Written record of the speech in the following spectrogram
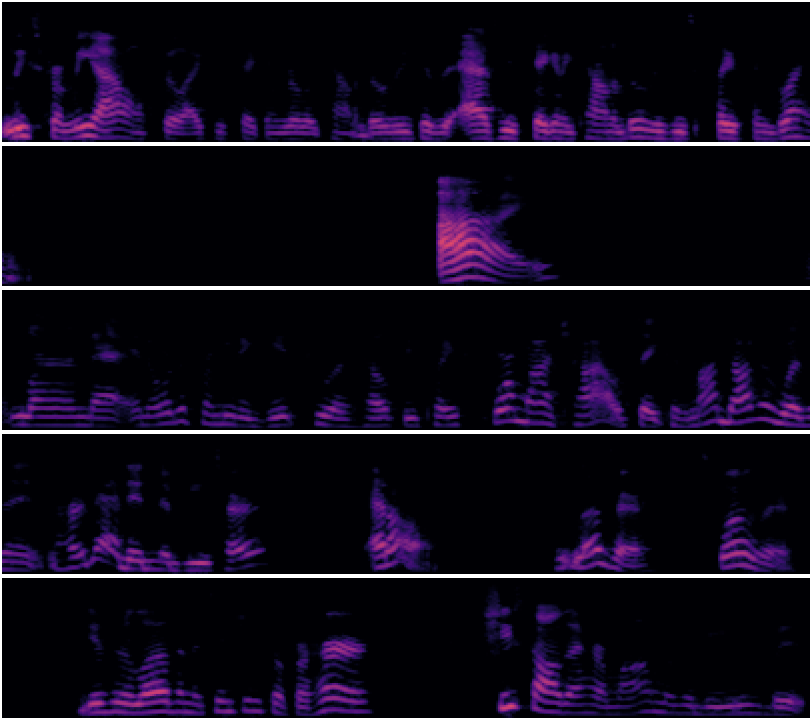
At least for me, I don't feel like he's taking real accountability because as he's taking accountability, he's placing blame. I learned that in order for me to get to a healthy place for my child's sake, because my daughter wasn't, her dad didn't abuse her at all. He loves her, spoils her, gives her love and attention. So for her, she saw that her mom was abused, but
